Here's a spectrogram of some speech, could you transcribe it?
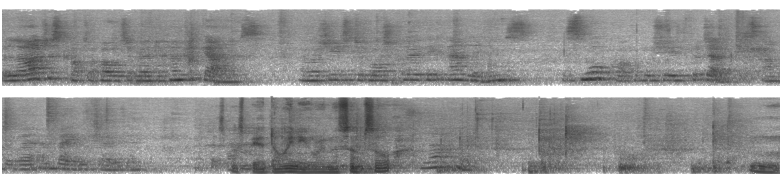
The largest copper holds around 100 gallons and was used to wash clothing and linens. The small copper was used for delicates, underwear and baby clothing. This must be a dining room of some sort. Hmm. Lovely.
